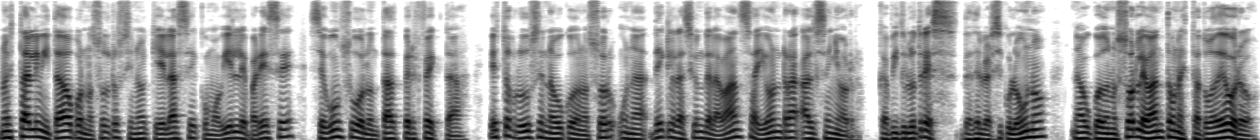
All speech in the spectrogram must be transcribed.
No está limitado por nosotros, sino que Él hace como bien le parece, según su voluntad perfecta. Esto produce en Nabucodonosor una declaración de alabanza y honra al Señor. Capítulo 3. Desde el versículo 1, Nabucodonosor levanta una estatua de oro.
